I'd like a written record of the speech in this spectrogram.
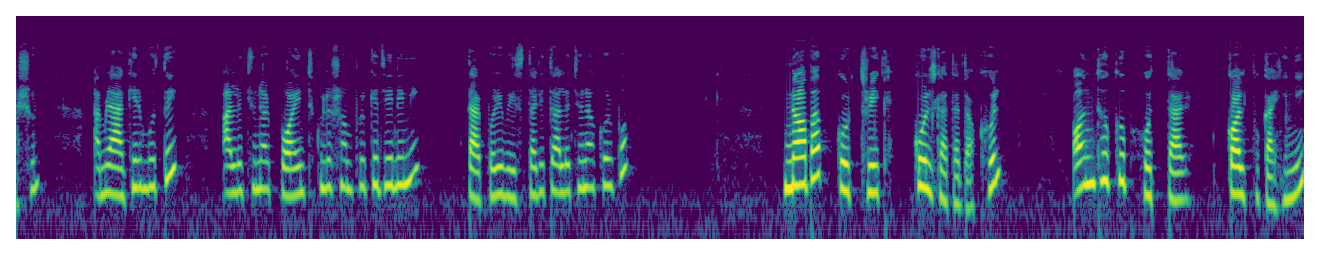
আসুন, আমরা আগের মতোই আলোচনার পয়েন্টগুলো সম্পর্কে জেনে নিই, তারপরে বিস্তারিত আলোচনা করব। নবাব কর্তৃক কলকাতা দখল, অন্ধকূপ হত্যার কল্পকাহিনী,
